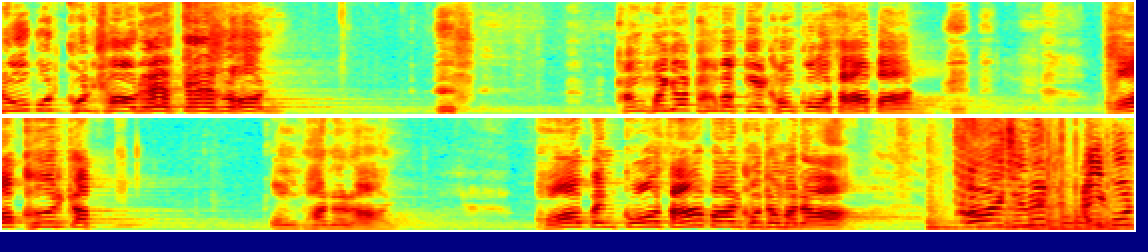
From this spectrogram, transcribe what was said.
รู้บุญคุณข้าวแดงแกงร้อน ทั้งพยศทั้งประเกียรติของโกสาปาน ขอคืนกับองค์พระนารายณ์ขอเป็นโกสาบานคนธรรมดาทายชีวิตไอ้บุญ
